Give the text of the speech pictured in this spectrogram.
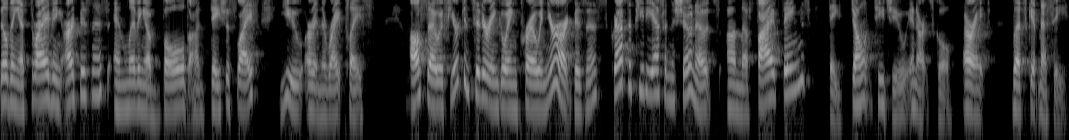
building a thriving art business, and living a bold, audacious life, you are in the right place. Also, if you're considering going pro in your art business, grab the PDF in the show notes on the five things they don't teach you in art school. All right, let's get messy.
